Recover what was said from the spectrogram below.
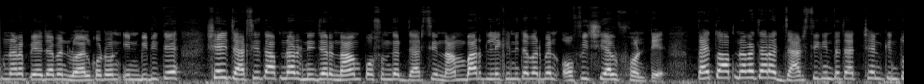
আপনারা পেয়ে যাবেন লয়াল কটন ইন বিডিতে সেই জার্সিতে আপনার নিজের নাম, পছন্দের জার্সি নাম্বার লিখে নিতে পারবেন অফিসিয়াল ফন্টে তাই তো আপনারা যারা জার্সি কিনতে চাচ্ছেন কিন্তু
